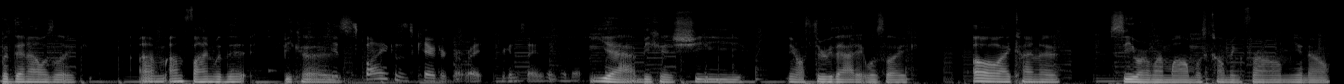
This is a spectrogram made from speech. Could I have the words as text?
but then I was like, I'm I'm fine with it because It's fine because it's character growth, right? You're gonna say something about that? yeah, because she, you know, through that it was like, oh, I kind of see where my mom was coming from. You know,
